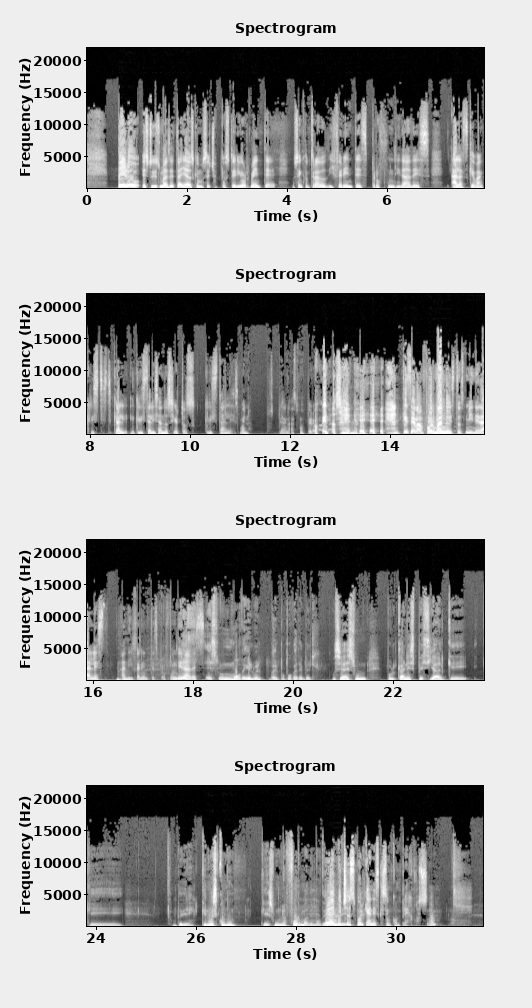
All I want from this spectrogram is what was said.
Pero estudios más detallados que hemos hecho posteriormente, hemos encontrado diferentes profundidades a las que van cristalizando ciertos cristales. Bueno, pues pleonasmo, pero bueno, que se van formando estos minerales a diferentes profundidades. Es, un modelo el, el, Popocatépetl, o sea, es un volcán especial que, que, ¿cómo te diré? Que no es común, que es una forma de modelo. Pero hay muchos volcanes que son complejos, ¿no?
